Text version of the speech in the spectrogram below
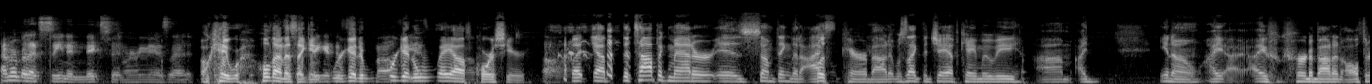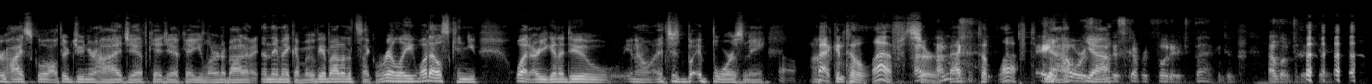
I remember that scene in Nixon where he has that. Okay, we're, hold on a second. We're getting we're getting way off course here. Oh, but yeah, the topic matter is something that I Was- don't care about. It was like the JFK movie. Um, I, you know, I, I I heard about it all through high school, all through junior high. JFK, JFK. You learn about it, Right. and they make a movie about it. It's like, really? What else can you? What are you gonna do? You know, it just it bores me. Back into the left, sir. I'm- Back into the left. eight Yeah, hours yeah. of undiscovered footage. Back into. I love JFK.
